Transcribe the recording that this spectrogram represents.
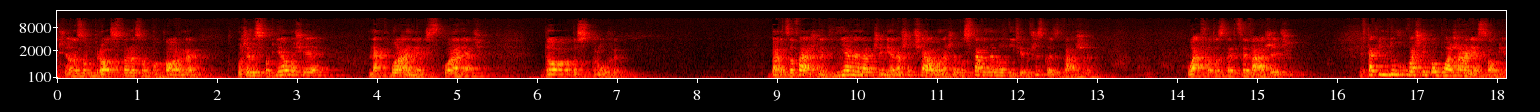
jeśli one są proste, one są pokorne, możemy stopniowo się nakłaniać, skłaniać do, do skruchy. Bardzo ważne. Gliniane naczynia, nasze ciało, nasze postawy na modlitwie, to wszystko jest ważne. Łatwo to zlekceważyć. W takim duchu właśnie pobłażania sobie.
